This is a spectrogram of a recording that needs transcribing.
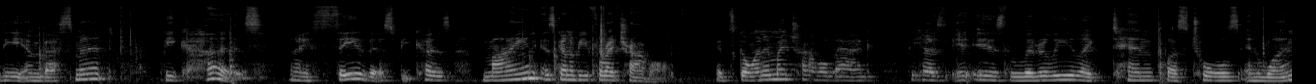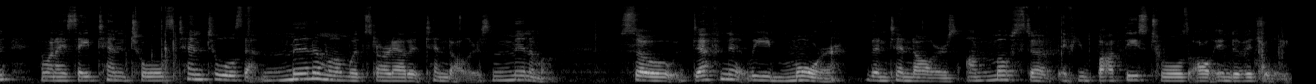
the investment because, and I say this because mine is going to be for my travel. It's going in my travel bag because it is literally like 10 plus tools in one. And when I say 10 tools, 10 tools that minimum would start out at $10, minimum. So definitely more than $10 on most of if you bought these tools all individually.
